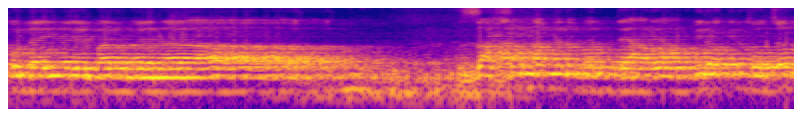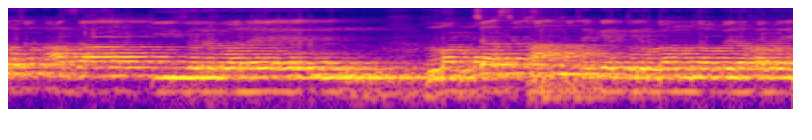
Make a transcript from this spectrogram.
কুলাইতে পারবে না। থেকে দুর্গন্ধ বের হবে।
